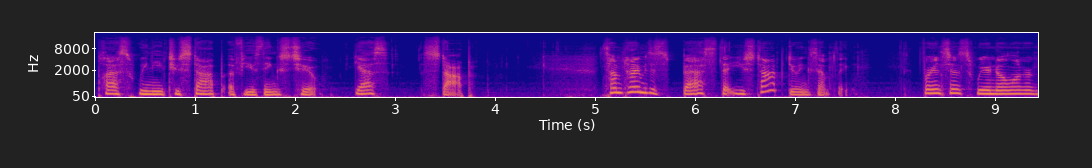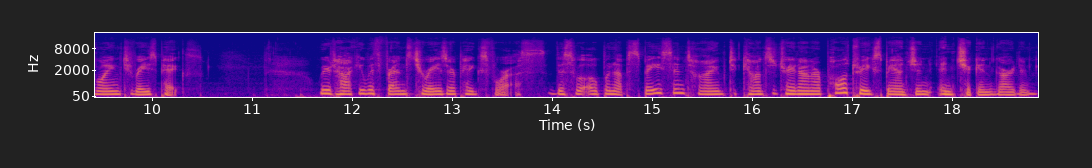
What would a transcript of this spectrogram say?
Plus, we need to stop a few things too. Yes, stop. Sometimes it's best that you stop doing something. For instance, we are no longer going to raise pigs. We are talking with friends to raise our pigs for us. This will open up space and time to concentrate on our poultry expansion and chicken garden.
